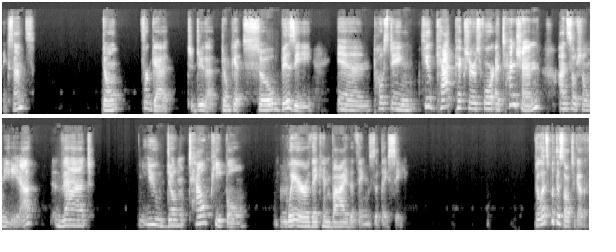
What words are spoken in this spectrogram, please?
Make sense? Don't forget to do that. Don't get so busy in posting cute cat pictures for attention on social media that you don't tell people where they can buy the things that they see. So let's put this all together.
